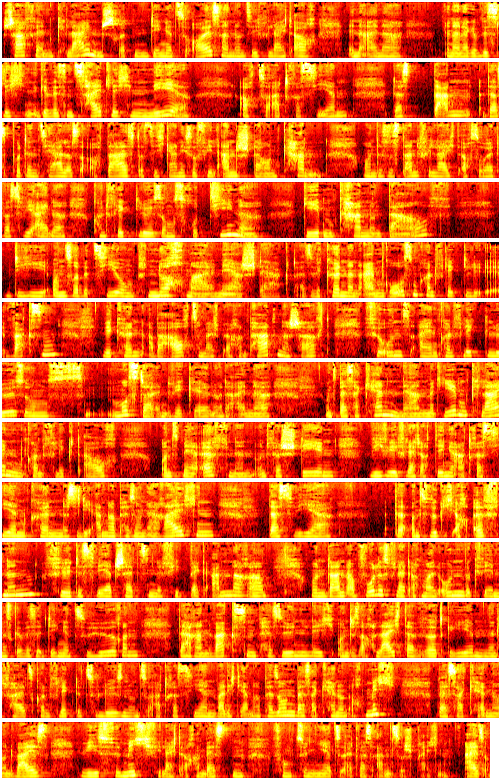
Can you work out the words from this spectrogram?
schaffe, in kleinen Schritten Dinge zu äußern und sie vielleicht auch in einer, in einer gewissen, zeitlichen Nähe auch zu adressieren, dass dann das Potenzial ist, auch da ist, dass sich gar nicht so viel anstauen kann. Und dass es dann vielleicht auch so etwas wie eine Konfliktlösungsroutine geben kann und darf, die unsere Beziehung noch mal mehr stärkt. Also wir können an einem großen Konflikt wachsen, wir können aber auch zum Beispiel auch in Partnerschaft für uns ein Konfliktlösungsmuster entwickeln oder eine uns besser kennenlernen, mit jedem kleinen Konflikt auch uns mehr öffnen und verstehen, wie wir vielleicht auch Dinge adressieren können, dass sie die andere Person erreichen, dass wir uns wirklich auch öffnen für das wertschätzende Feedback anderer und dann, obwohl es vielleicht auch mal unbequem ist, gewisse Dinge zu hören, daran wachsen persönlich und es auch leichter wird, gegebenenfalls Konflikte zu lösen und zu adressieren, weil ich die andere Person besser kenne und auch mich besser kenne und weiß, wie es für mich vielleicht auch am besten funktioniert, so etwas anzusprechen. Also,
